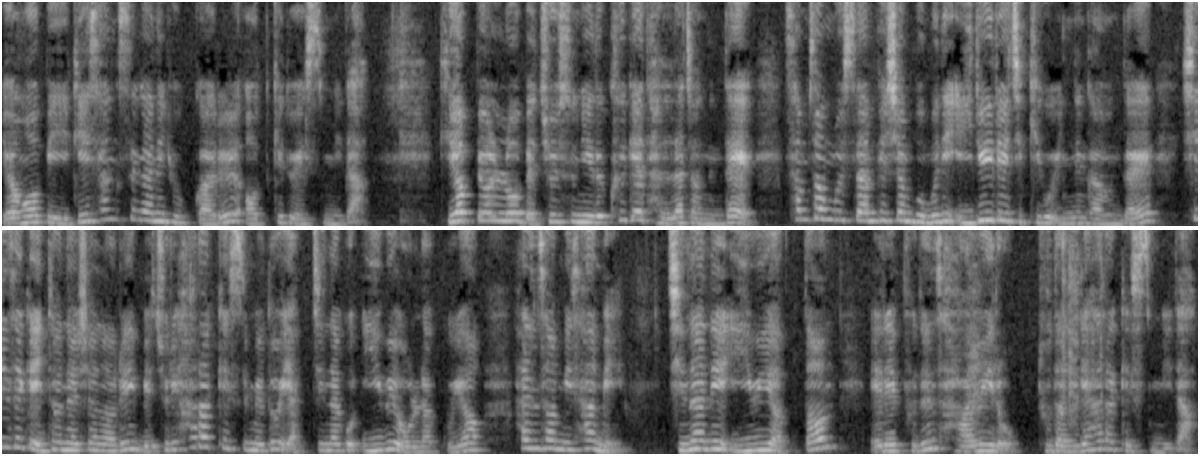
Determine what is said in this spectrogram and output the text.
영업이익이 상승하는 효과를 얻기도 했습니다. 기업별로 매출 순위도 크게 달라졌는데 삼성물산 패션 부문이 1위를 지키고 있는 가운데 신세계 인터내셔널이 매출이 하락했음에도 약진하고 2위에 올랐고요. 한섬이 3위, 지난해 2위였던 LF는 4위로 두 단계 하락했습니다.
